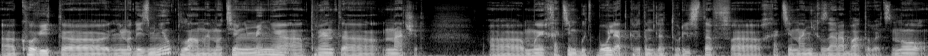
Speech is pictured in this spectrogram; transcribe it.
ковид немного изменил планы, но тем не менее тренд начат. Мы хотим быть более открытым для туристов, хотим на них зарабатывать. Но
